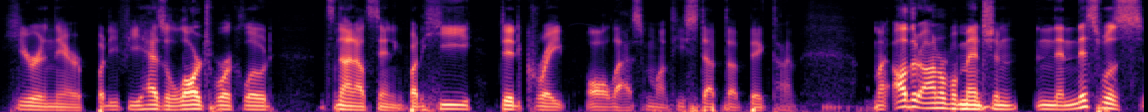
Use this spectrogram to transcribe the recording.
here and there. But if he has a large workload, it's not outstanding. But he did great all last month. He stepped up big time. My other honorable mention, and then this was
